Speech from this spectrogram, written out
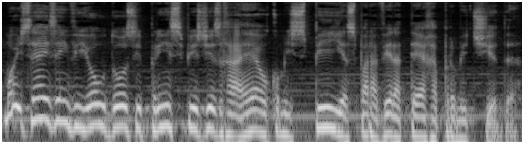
Moisés enviou doze príncipes de Israel como espias para ver a terra prometida.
